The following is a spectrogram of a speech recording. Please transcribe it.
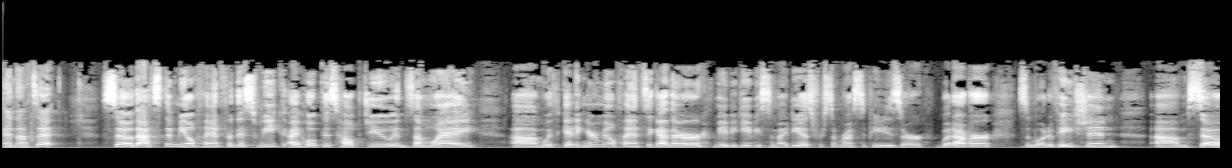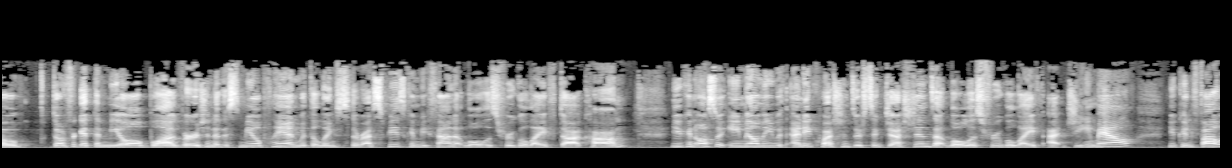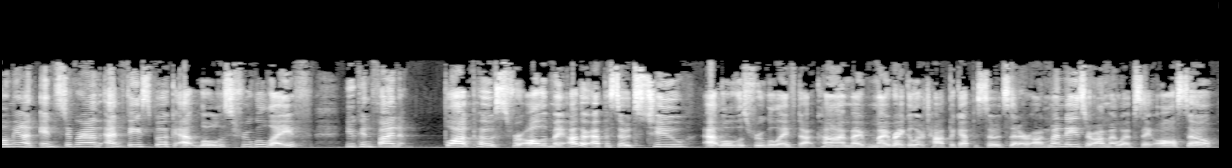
and that's it. So that's the meal plan for this week. I hope this helped you in some way um, with getting your meal plan together. Maybe gave you some ideas for some recipes or whatever, some motivation. Um, so don't forget the meal blog version of this meal plan with the links to the recipes can be found at lolasfrugallife.com. You can also email me with any questions or suggestions at lolasfrugallife at gmail. You can follow me on Instagram and Facebook at lolasfrugallife. You can find blog posts for all of my other episodes too at lolasfrugallife.com. My, my regular topic episodes that are on Mondays are on my website also.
